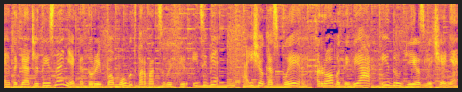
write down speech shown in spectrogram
Это гаджеты и знания, которые помогут ворваться в эфир и тебе. А еще косплееры, роботы, VR и другие развлечения.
